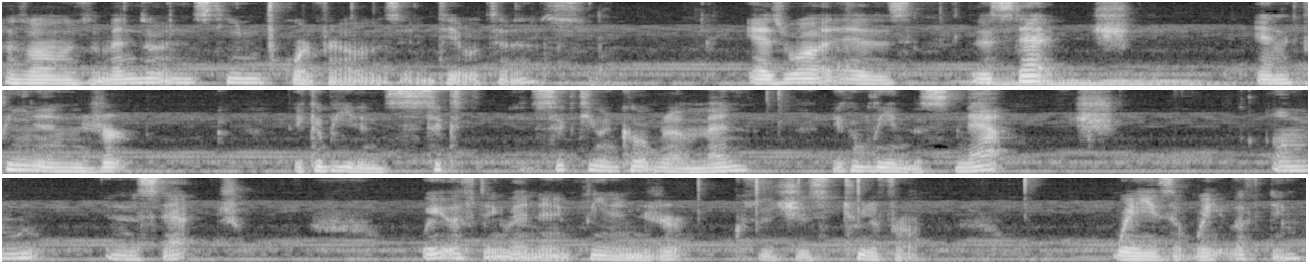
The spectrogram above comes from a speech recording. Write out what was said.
as well as the men's women's team quarterfinals in table tennis, as well as the snatch and clean and jerk. They compete in 60, 61 kilogram men. They compete in the snatch, um, in the snatch, weightlifting men and clean and jerk, which is two different ways of weightlifting.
